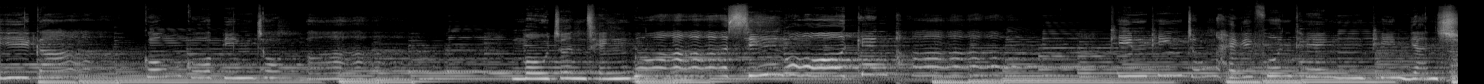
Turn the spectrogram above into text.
是假？讲过便作罢，无尽情话使我惊怕，偏偏总喜欢听骗人说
